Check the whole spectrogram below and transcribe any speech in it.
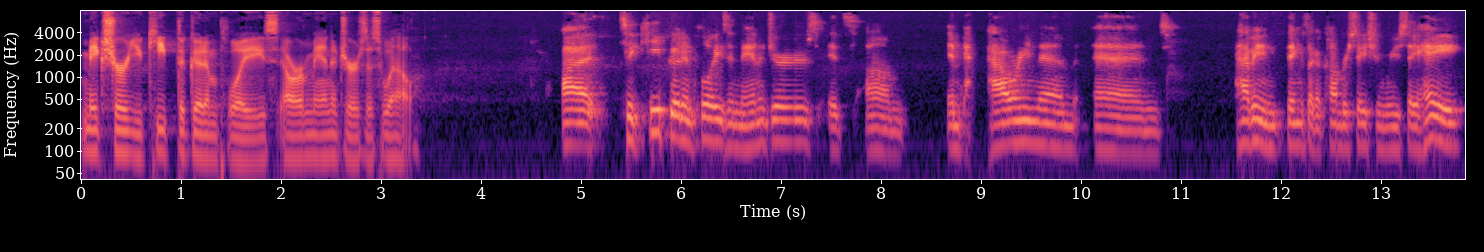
make sure you keep the good employees or managers as well? Uh, to keep good employees and managers, it's um, empowering them and having things like a conversation where you say, "Hey,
